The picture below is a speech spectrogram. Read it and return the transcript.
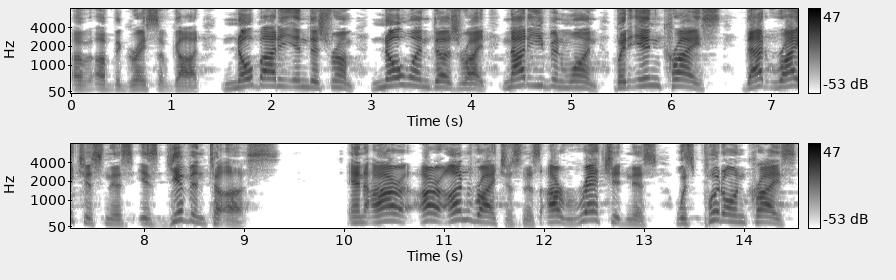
of, of the grace of God. Nobody in this room, no one does right, not even one, but in Christ, that righteousness is given to us. And our, our unrighteousness, our wretchedness was put on Christ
